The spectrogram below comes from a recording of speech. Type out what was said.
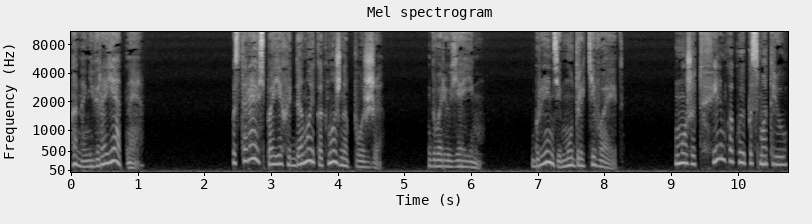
Она невероятная. Постараюсь поехать домой как можно позже, говорю я им. Бренди мудро кивает. Может, фильм какой посмотрю?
